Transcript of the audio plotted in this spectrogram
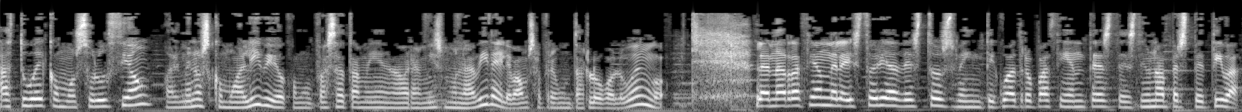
actúe como solución o al menos como alivio, como pasa también ahora mismo en la vida y le vamos a preguntar luego a Luengo. La narración de la historia de estos 24 pacientes desde una perspectiva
